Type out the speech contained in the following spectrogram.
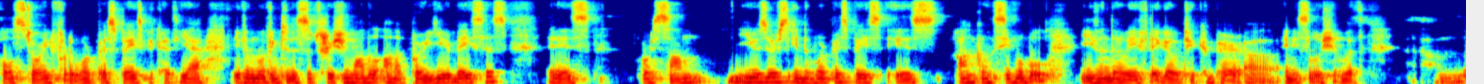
whole story for the WordPress space because yeah, even moving to the subscription model on a per year basis is for some users in the WordPress space is unconceivable, even though if they go to compare uh, any solution with um,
